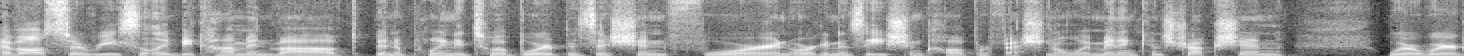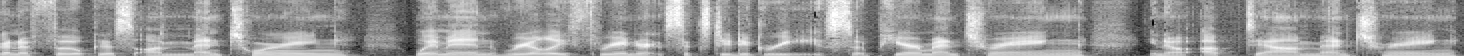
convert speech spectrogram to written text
I've also recently become involved, been appointed to a board position for an organization called Professional Women in Construction, where we're going to focus on mentoring women really 360 degrees. So peer mentoring, you know, up down mentoring,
